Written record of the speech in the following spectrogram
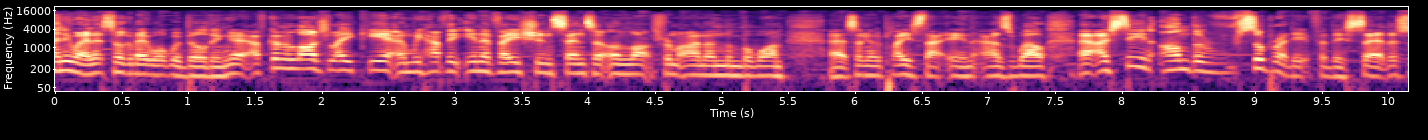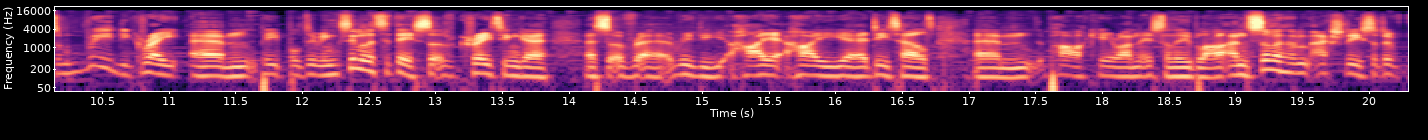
Anyway, let's talk about what we're building. Uh, I've got a large lake here, and we have the Innovation Center unlocked from Island Number One, uh, so I'm going to place that in as well. Uh, I've seen on the subreddit for this, uh, there's some really great um, people doing similar to this, sort of creating a, a sort of uh, really high, high uh, detailed um, park here on Isla Nublar, and some of them actually sort of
